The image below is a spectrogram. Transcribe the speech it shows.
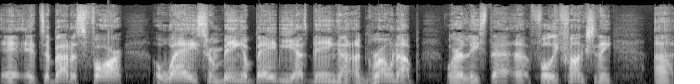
it's about as far away from being a baby as being a, grown up, or at least a, a fully functioning uh,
